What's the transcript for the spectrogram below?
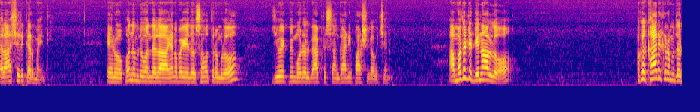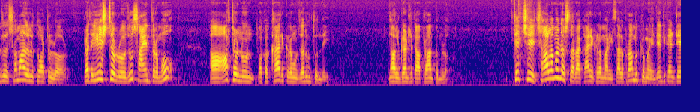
చాలా ఆశ్చర్యకరమైంది. నేను పంతొమ్మిది వందల ఎనభై ఐదో సంవత్సరంలో జ్యూయట్ మెమోరియల్ బ్యాప్టిస్ట్ సంఘానికి పాస్టర్గా వచ్చాను. ఆ మొదటి దినాల్లో ఒక కార్యక్రమం జరుగుతుంది సమాధుల తోటల్లో. ప్రతి ఈస్టర్ రోజు సాయంత్రము ఆఫ్టర్నూన్ ఒక కార్యక్రమం జరుగుతుంది. నాలుగు గంటలకు ఆ ప్రాంతంలో. చర్చి చాలామంది వస్తారు ఆ కార్యక్రమానికి చాలా ప్రాముఖ్యమైనది. ఎందుకంటే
